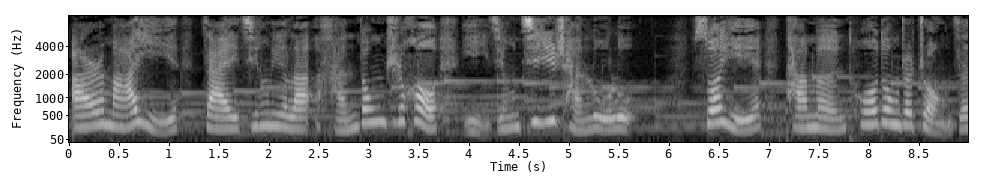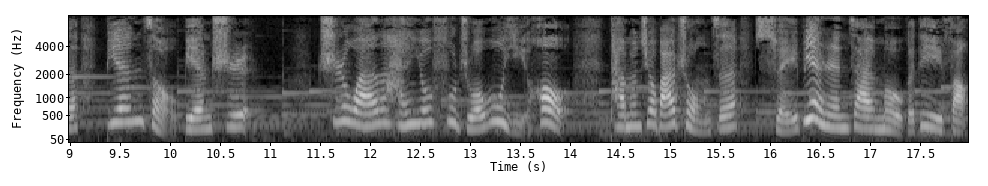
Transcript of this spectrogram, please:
而蚂蚁在经历了寒冬之后，已经饥馋辘辘，所以它们拖动着种子边走边吃。吃完含有附着物以后，它们就把种子随便扔在某个地方，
